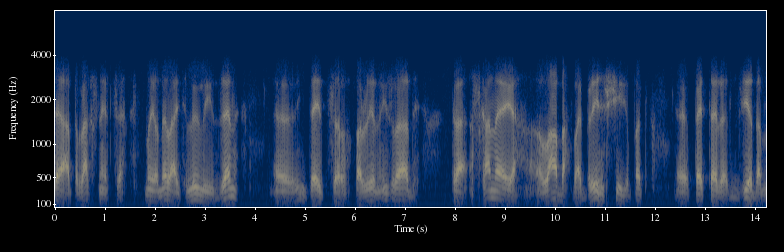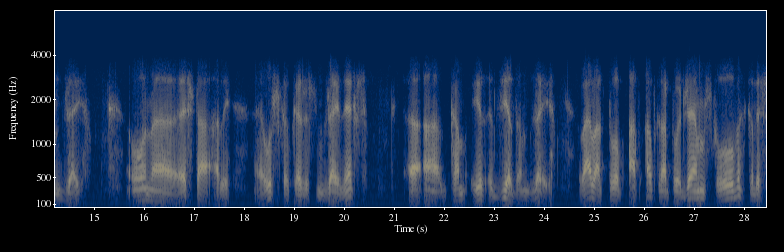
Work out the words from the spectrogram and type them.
teātra rakstniece, nu jau nelaiķa Lilija Dzen, uh, viņa teica par vienu izrādi, ka skanēja laba vai brīnišķīga pat uh, Petera dziedamdzēja. Un uh, es tā arī uzskatu, ka es esmu dzējnieks, kam ir dziedamdzēja. Vēlāk to atkārtoja Džems klube, kad es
